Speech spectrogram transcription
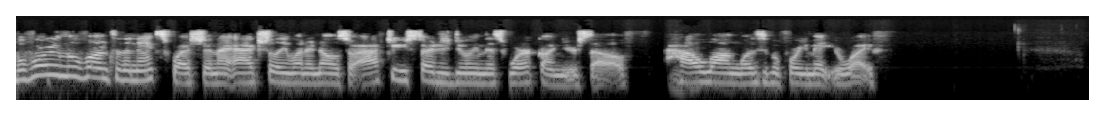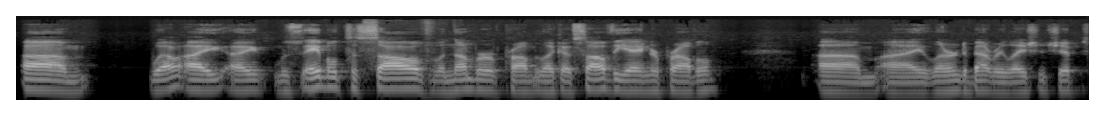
before we move on to the next question, I actually want to know. So after you started doing this work on yourself, how mm-hmm. long was it before you met your wife? Um, well, I, I was able to solve a number of problems. Like I solved the anger problem. Um, I learned about relationships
